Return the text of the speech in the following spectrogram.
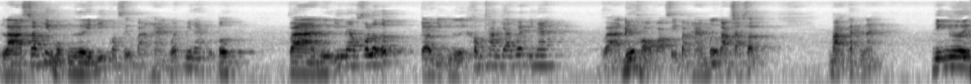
Là sau khi một người đi qua phiếu bán hàng webinar của tôi và gửi email follow up cho những người không tham gia webinar và đưa họ vào phiếu bán hàng mở bán sản phẩm, bằng cách này, những người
